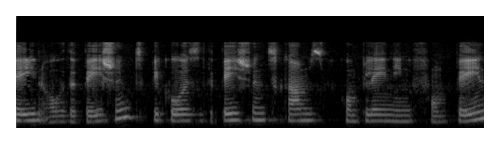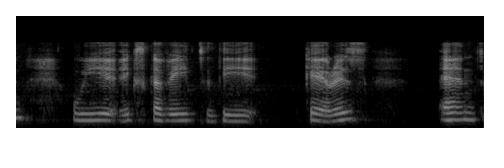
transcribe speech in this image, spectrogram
pain of the patient because the patient comes complaining from pain. We excavate the caries and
